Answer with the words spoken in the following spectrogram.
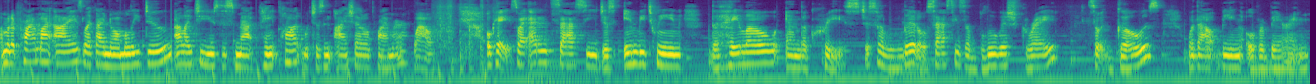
I'm gonna prime my eyes like I normally do. I like to use this matte paint pot, which is an eyeshadow primer. Wow. Okay, so I added Sassy just in between the halo and the crease, just a little. Sassy's a bluish gray. So it goes without being overbearing,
